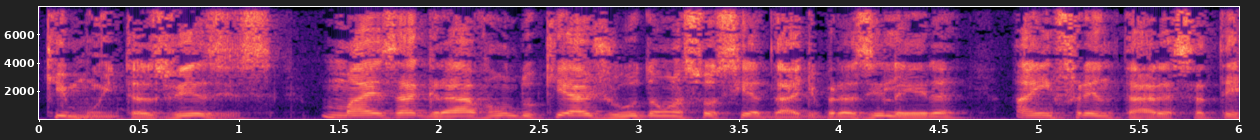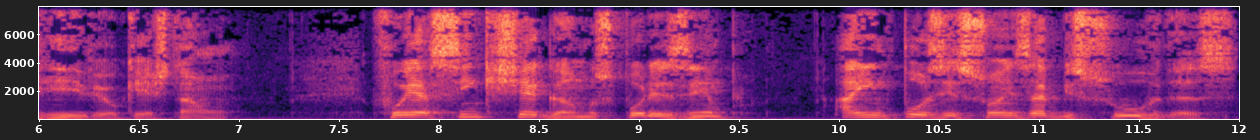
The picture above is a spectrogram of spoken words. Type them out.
que muitas vezes mais agravam do que ajudam a sociedade brasileira a enfrentar essa terrível questão. Foi assim que chegamos, por exemplo, a imposições absurdas,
